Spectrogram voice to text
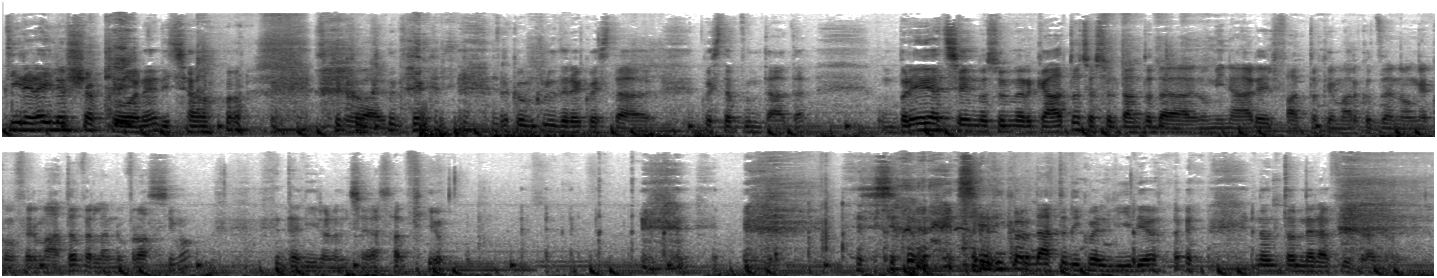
Tirerei lo sciaccone, diciamo, per concludere, per concludere questa, questa, puntata. Un breve accenno sul mercato, c'è soltanto da nominare il fatto che Marco Zanon è confermato per l'anno prossimo. Danilo non ce la fa più. si, si è ricordato di quel video, non tornerà più tra noi.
